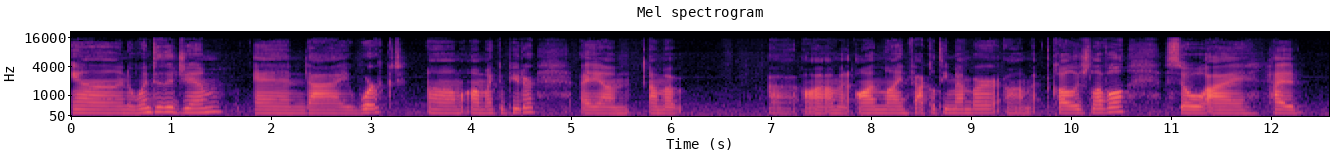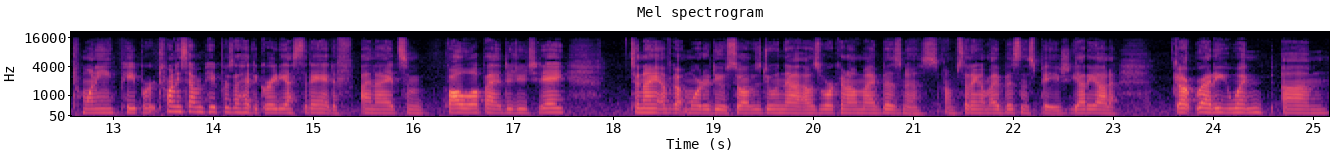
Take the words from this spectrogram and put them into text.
and went to the gym and I worked um, on my computer. I, um, I'm a uh, I'm an online faculty member um, at the college level. So I had 20 paper, 27 papers I had to grade yesterday. I had to, and I had some follow up I had to do today. Tonight I've got more to do. So I was doing that. I was working on my business. I'm setting up my business page, yada, yada. Got ready, went, um,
